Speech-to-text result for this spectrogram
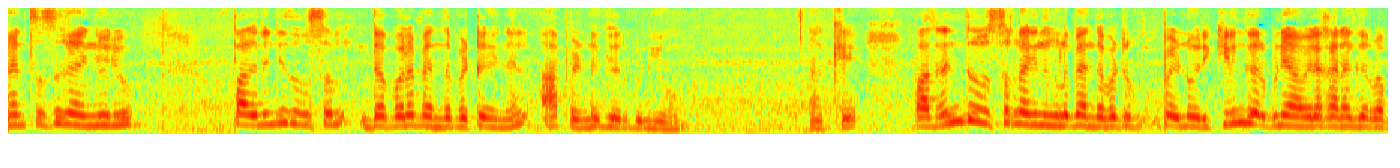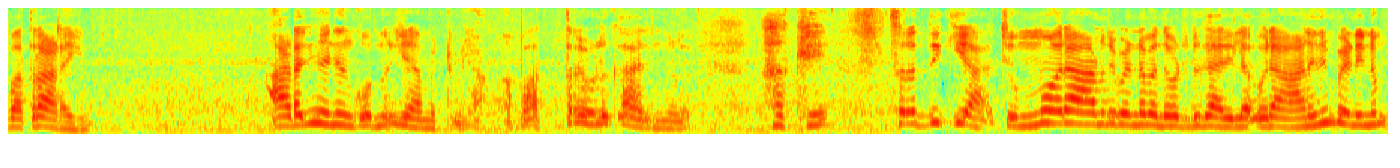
മെൻസസ് കഴിഞ്ഞൊരു പതിനഞ്ച് ദിവസം ഇതേപോലെ ബന്ധപ്പെട്ട് കഴിഞ്ഞാൽ ആ പെണ്ണ് ഗർഭിണിയാവും. ഓക്കെ പതിനഞ്ച് ദിവസം കഴിഞ്ഞ് നിങ്ങൾ ബന്ധപ്പെട്ട് പെണ്ണ് ഒരിക്കലും ഗർഭിണിയാവില്ല കാരണം ഗർഭപാത്രം അടയും. അടഞ്ഞു കഴിഞ്ഞാൽ നിങ്ങൾക്കൊന്നും ചെയ്യാൻ പറ്റില്ല അപ്പോൾ അത്രയേ ഉള്ളൂ കാര്യങ്ങൾ ഓക്കെ. ശ്രദ്ധിക്കുക. ചുമ്മാ ഒരാണൊരു പെണ്ണും ബന്ധപ്പെട്ടിട്ട് കാര്യമില്ല. ഒരാണിനും പെണ്ണിനും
